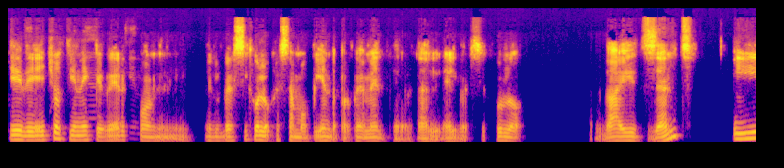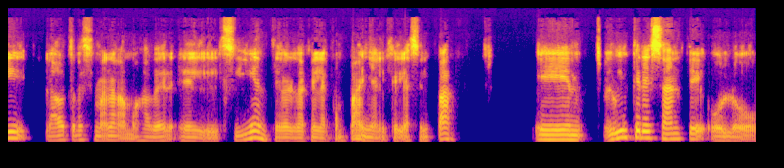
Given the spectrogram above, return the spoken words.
que de hecho tiene que ver con el versículo que estamos viendo propiamente, ¿verdad? El, el versículo Sind. Y la otra semana vamos a ver el siguiente, ¿verdad? Que le acompaña, el que le hace el par. Eh, lo interesante o lo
